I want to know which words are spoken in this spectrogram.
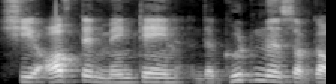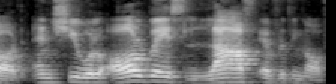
she often maintained the goodness of god and she will always laugh everything off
